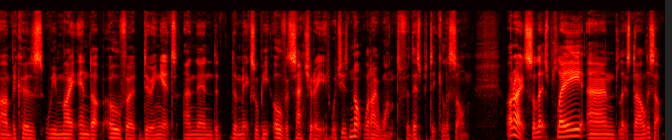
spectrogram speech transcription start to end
um, because we might end up overdoing it, and then the, the mix will be oversaturated, which is not what I want for this particular song. All right, so let's play and let's dial this up.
